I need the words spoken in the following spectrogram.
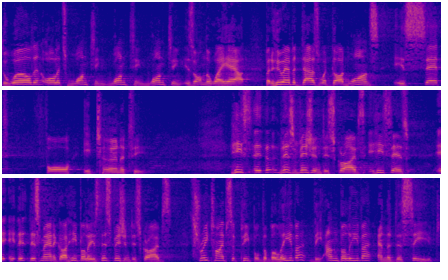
the world and all its wanting, wanting, wanting is on the way out. But whoever does what God wants is set for eternity. He's, eh, this vision describes, he says, eh, eh, this man of God, he believes this vision describes three types of people the believer, the unbeliever, and the deceived.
